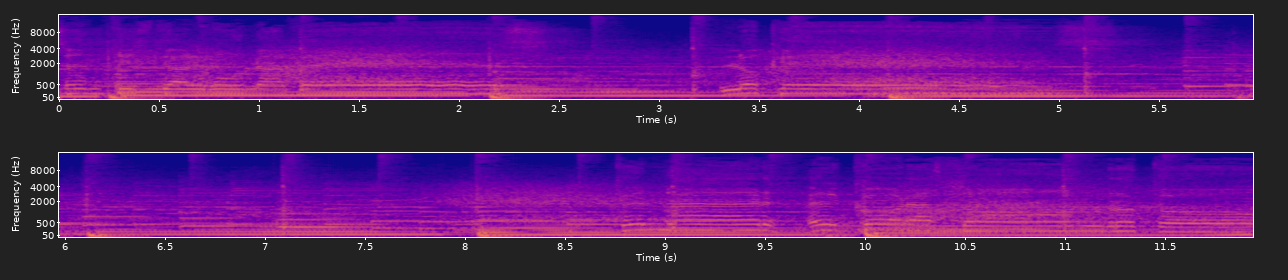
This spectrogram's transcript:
¿Sentiste alguna vez lo que es tener el corazón roto?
